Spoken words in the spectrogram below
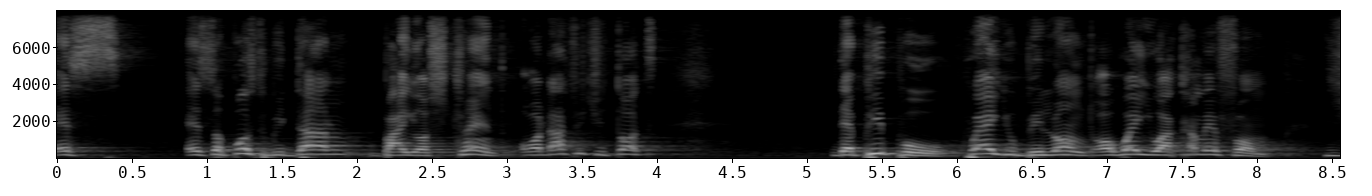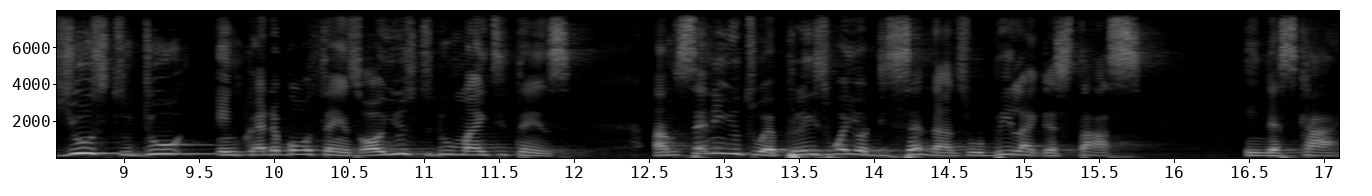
is, is supposed to be done by your strength, or that which you thought the people where you belonged or where you are coming from used to do incredible things or used to do mighty things. I'm sending you to a place where your descendants will be like the stars in the sky.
